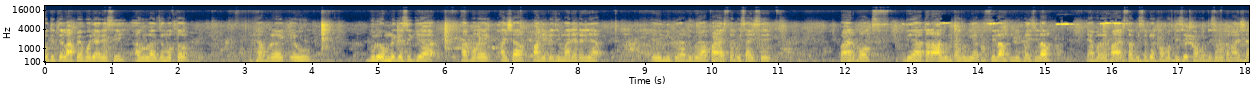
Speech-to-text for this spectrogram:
নদীতে লাপে পড়িয়া গেছি, আগুন লাগছে মতন। তারপরে কেউ দূরে অমনি গেছি গিয়া, তারপরে আইসা পানি কেজি মারিয়া টারিয়া এই নিপেয়া টুপেয়া ফায়ার সার্ভিস আইসে ফায়ার বক্স দেওয়া তারা আগুন টাগুন ইয়া করছিলাম নিভাইছিলাম তারপরে ফায়ার সার্ভিসকে খবর দিছে খবর দিছে মতন আইসা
